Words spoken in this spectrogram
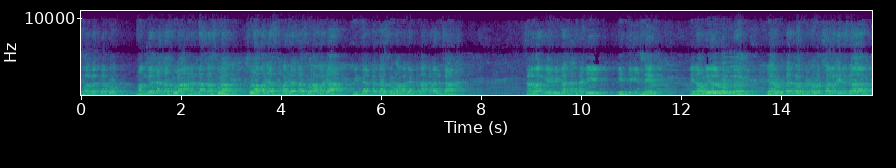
स्वागत करतो. मंगलाचा सोहळा आनंदाचा सोहळा सोहळा माझ्या समाजाचा सोहळा माझ्या विद्यार्थ्यांचा सोहळा माझ्या कलाकारांचा. सर्वांगीण विकासासाठी घेतलेली झेप. हे लावलेलं रोपट या रोपटाचं वटवृक्षामध्ये कसं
